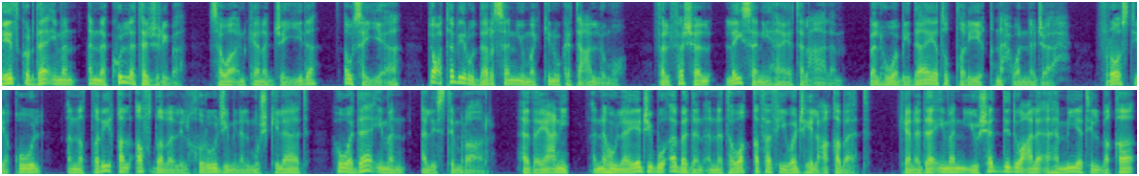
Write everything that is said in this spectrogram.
اذكر دائما أن كل تجربة سواء كانت جيدة أو سيئة تعتبر درسا يمكنك تعلمه. فالفشل ليس نهاية العالم بل هو بداية الطريق نحو النجاح. فروست يقول أن الطريق الأفضل للخروج من المشكلات هو دائما الاستمرار. هذا يعني أنه لا يجب ابدا أن نتوقف في وجه العقبات. كان دائما يشدد على أهمية البقاء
